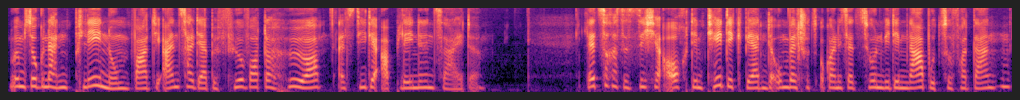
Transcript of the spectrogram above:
Nur im sogenannten Plenum war die Anzahl der Befürworter höher als die der ablehnenden Seite. Letzteres ist sicher auch dem Tätigwerden der Umweltschutzorganisationen wie dem NABU zu verdanken,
